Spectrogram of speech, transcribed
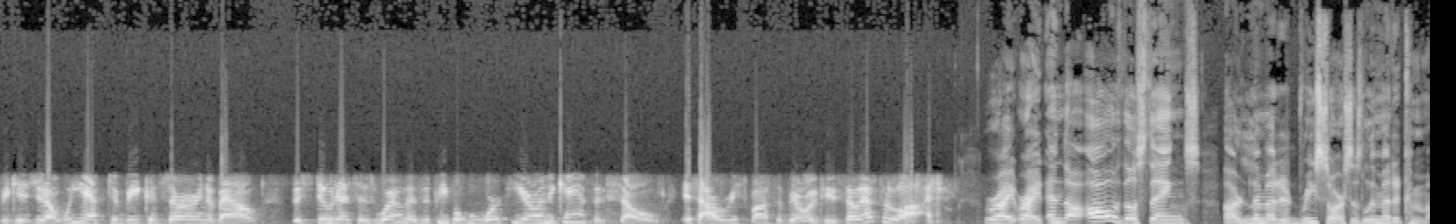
because you know we have to be concerned about the students as well as the people who work here on the campus. So it's our responsibility. So that's a lot. Right, right. And the, all of those things are limited resources, limited com-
